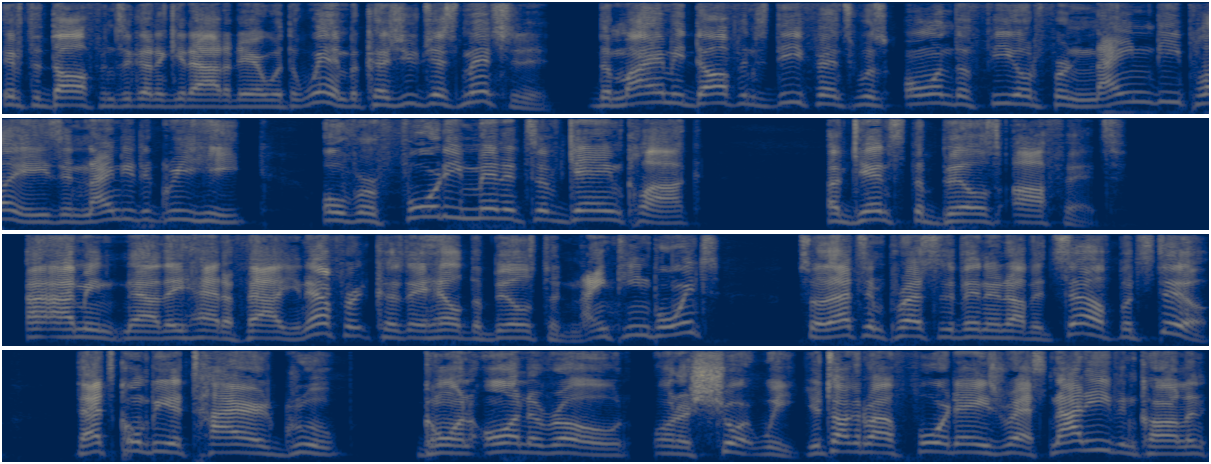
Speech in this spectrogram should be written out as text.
if the Dolphins are going to get out of there with a win because you just mentioned it. The Miami Dolphins defense was on the field for 90 plays in 90 degree heat, over 40 minutes of game clock against the Bills offense. I I mean, now they had a valiant effort because they held the Bills to 19 points. So that's impressive in and of itself. But still, that's going to be a tired group going on the road on a short week. You're talking about four days rest, not even, Carlin,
